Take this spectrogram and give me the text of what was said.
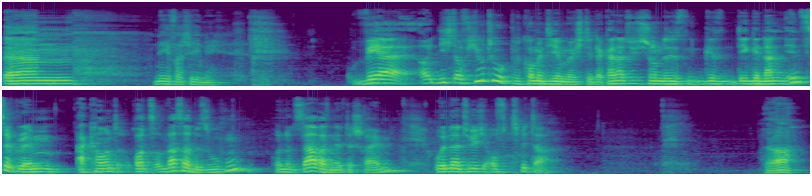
Ähm, nee, verstehe ich nicht. Wer nicht auf YouTube kommentieren möchte, der kann natürlich schon den, den genannten Instagram-Account Rotz und Wasser besuchen und uns da was Nettes schreiben. Und natürlich auf Twitter. Ja.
